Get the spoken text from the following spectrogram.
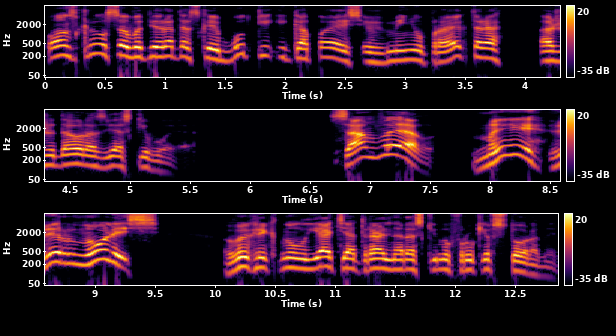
Он скрылся в операторской будке и, копаясь в меню проектора, ожидал развязки боя. «Самвел, мы вернулись!» — выкрикнул я, театрально раскинув руки в стороны.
